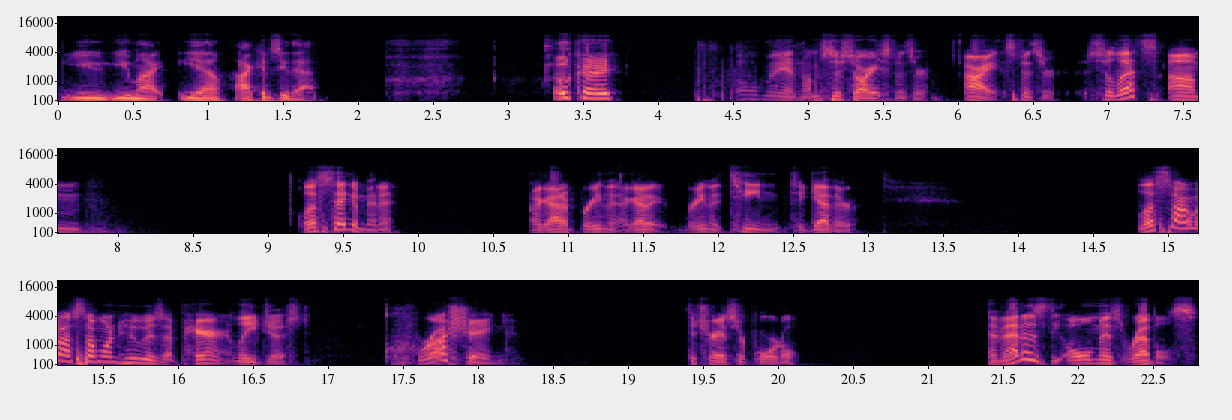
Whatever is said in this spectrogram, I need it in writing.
you you might, yeah, I could see that. Okay. Oh man, I'm so sorry, Spencer. All right, Spencer. So let's um let's take a minute. I gotta bring the I gotta bring the team together. Let's talk about someone who is apparently just crushing the transfer portal. And that is the Ole Miss Rebels.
